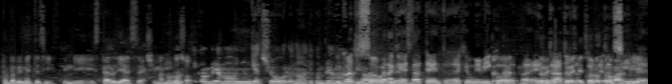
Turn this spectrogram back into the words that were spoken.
Probabilmente sì, quindi spero di esserci, ma non lo so. Ti compriamo un ghiacciolo, no? Ti compriamo quanti cosa- No, so, guarda ovviamente. che sta attento, eh, che un mio amico Dove- è dovete- entrato dovete con solo le trovarmi.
